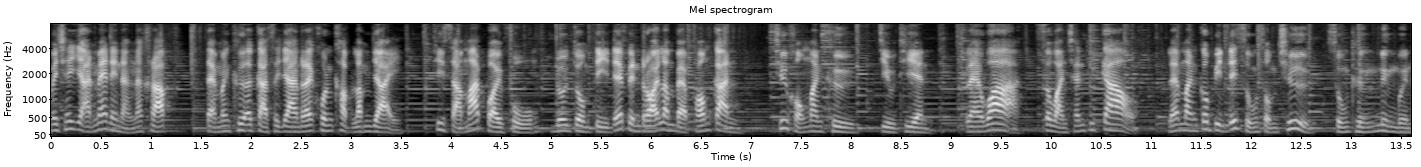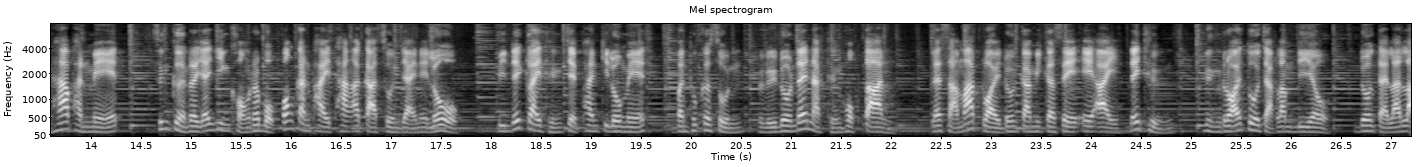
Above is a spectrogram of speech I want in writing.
ม่ใช่ยานแม่ในหนังนะครับ แต่มันคืออากาศยานไร้คนขับลำใหญ่ ที่สามารถปล่อยฝูง โดนโจมตีได้เป็นร้อยลำแบบพร้อมกัน ชื่อของมันคือ จิวเทียน แปลว่า สวรรค์ชั้นที่ 9 และมันก็บินได้สูงสมชื่อ สูงถึง 15,000 เมตร ซึ่งเกินระยะยิงของระบบป้องกันภัยทางอากาศส่วนใหญ่ในโลก บินได้ไกลถึง 7,000 กิโลเมตรบรรทุกกระสุน หรือโดนได้หนักถึง 6 ตัน และสามารถปล่อยโดนการมิกาเซ AI ได้ถึง 100 ตัวจากลำเดียว โดนแต่ละล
